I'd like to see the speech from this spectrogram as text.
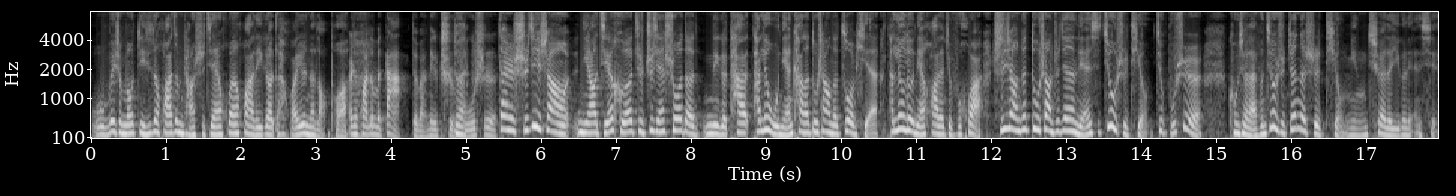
我为什么李希特花这么长时间，忽然画了一个他怀孕的老婆？而且画那么大，对吧？那个尺幅是但是实际上，你要结合就之前说的那个他，他六五年看了杜尚的作品，他六六年画的这幅画，实际上跟杜尚之间的联系就是挺，就不是空穴来风，就是真的是挺明确的一个联系。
